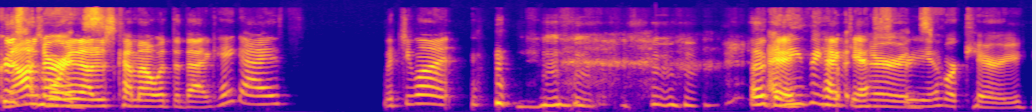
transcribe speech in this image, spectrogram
Christmas morning, I'll just come out with the bag. Hey guys, what you want? okay, anything Heck but yes nerds for, for Carrie.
